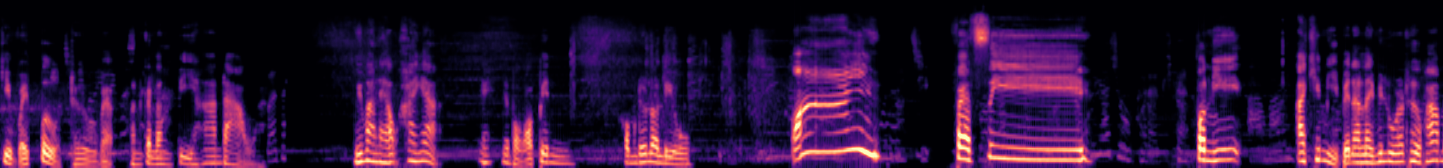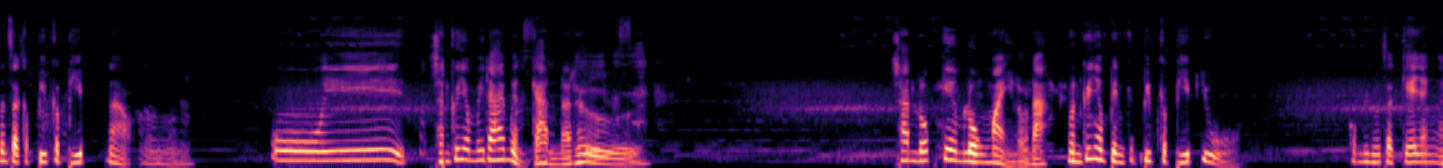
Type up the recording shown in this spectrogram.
เก็บไว้เปิดเธอแบบ มันการันตีห้าดาวอะวิมาแล้วใครอะเอ๊ะอย่าบอกว่าเป็นคอมเดอร์เร็วว้ายแฟดซีตอนนี้อาคิมิเป็นอะไรไม่รู้นะเธอภาพมันจะกระพริบกระพริบน่ะเออโอ้ย ฉันก็ยังไม่ได้เหมือนกันนะเธอ ฉันลบเกมลงใหม่แล้วนะ มันก็ยังเป็นกระพริบกระพริบอยู่ ก็ไม่รู้จะแก้ยังไง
